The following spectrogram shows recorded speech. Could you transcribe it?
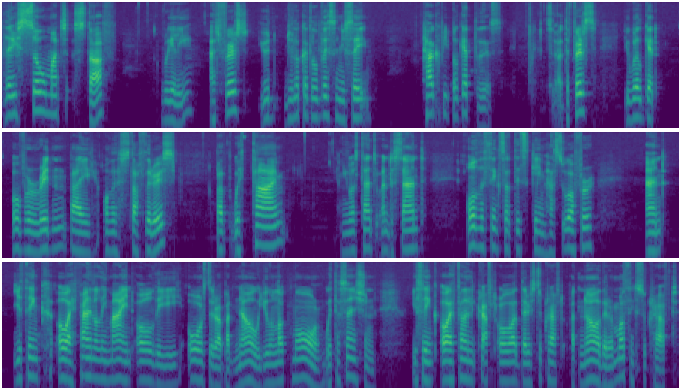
There is so much stuff, really. At first, you, you look at all this and you say, how can people get to this? So at the first, you will get overridden by all the stuff there is, but with time, you will start to understand all the things that this game has to offer, and you think, oh, I finally mined all the ores there are, but no, you unlock more with Ascension. You think, oh, I finally craft all that there is to craft, but no, there are more things to craft.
